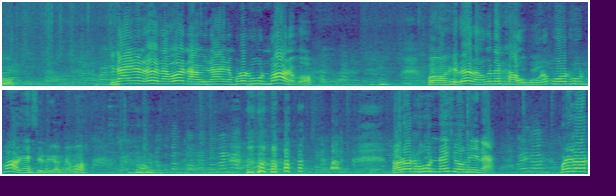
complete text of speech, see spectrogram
อ้พี่นายนั่นเอิ้นเอาเอิ้นเอาพี่นายนั่นบ่รถหุ้นบ่น่ะบ่บ่เฮ็ดเอิ้นเอาก็แต่เข้าหูแล้วบ่รถหุ้นบ่ยายสิเรืองน่ะบ่เขารถหุ้นในช่วงนี้น่ะบ่ได้รถ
